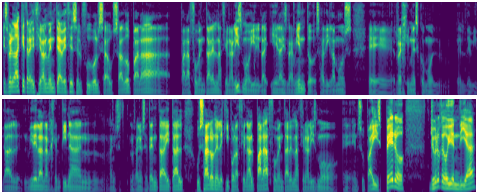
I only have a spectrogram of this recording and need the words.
es verdad que tradicionalmente a veces el fútbol se ha usado para para fomentar el nacionalismo y el, aislamiento. O sea, digamos, eh, regímenes como el, de Vidal, Videla en Argentina en, los años 70 y tal, usaron el equipo nacional para fomentar el nacionalismo eh, en su país. Pero yo creo que hoy en día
